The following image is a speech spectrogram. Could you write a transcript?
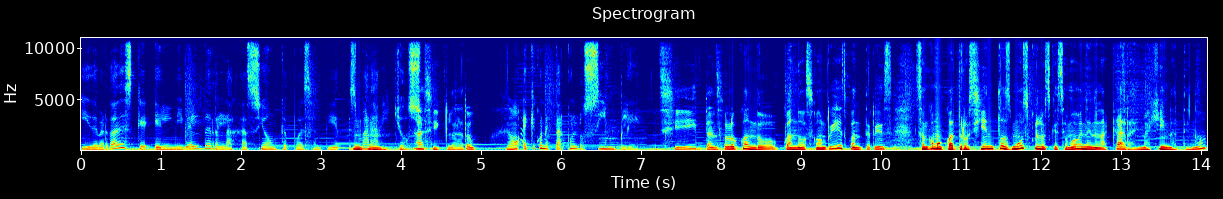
y de verdad es que el nivel de relajación que puedes sentir es maravilloso. Ah, sí, claro. ¿No? Hay que conectar con lo simple. Sí, tan solo cuando, cuando sonríes, cuando te ríes, son como 400 músculos que se mueven en la cara, imagínate, ¿no?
